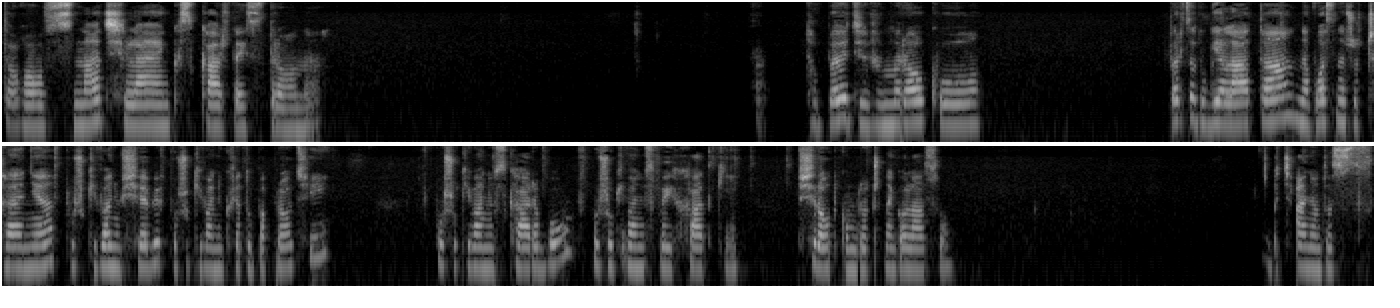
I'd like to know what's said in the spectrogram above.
To znać lęk z każdej strony. To być w mroku bardzo długie lata na własne życzenie, w poszukiwaniu siebie, w poszukiwaniu kwiatu paproci, w poszukiwaniu skarbu, w poszukiwaniu swojej chatki w środku mrocznego lasu. Być Anią to jest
